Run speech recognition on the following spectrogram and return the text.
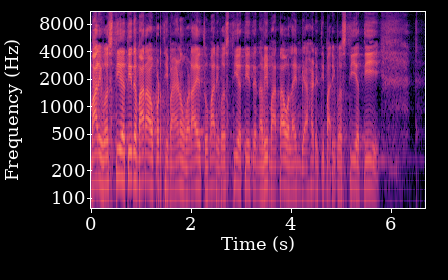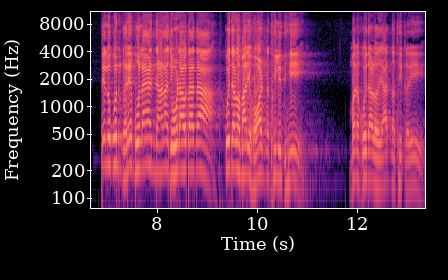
મારી વસ્તી હતી તે મારા ઉપરથી વાયણું વળાયું હતું મારી વસ્તી હતી તે નવી માતાઓ લાઈન બેહાડી હતી, મારી વસ્તી હતી. તે લોકોને ઘરે બોલાયા નાણાં જોડાવતા હતા. કોઈ દાડો મારી હોડ નથી લીધી. મને કોઈ દાડો યાદ નથી કરી.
